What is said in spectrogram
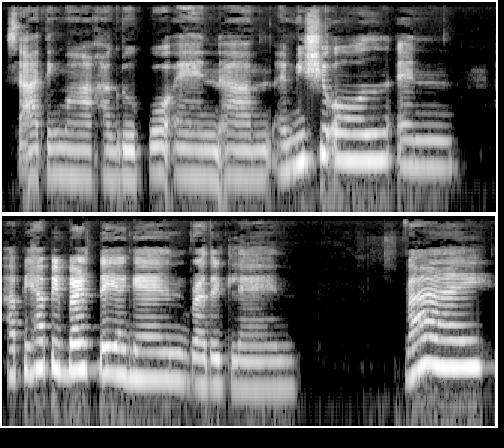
sa ating mga kagrupo. And um, I miss you all and happy, happy birthday again, Brother Glenn. Bye!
